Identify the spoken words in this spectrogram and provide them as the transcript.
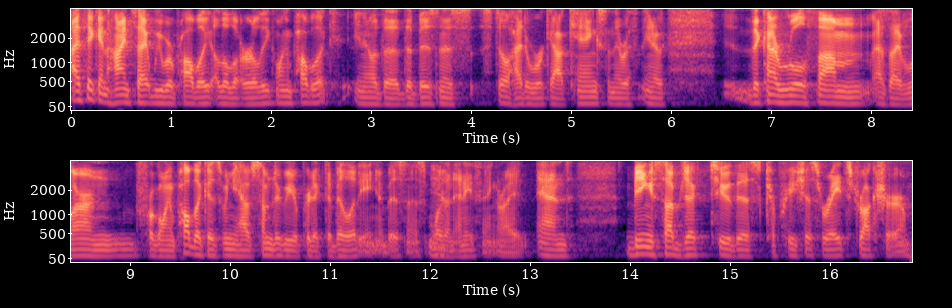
I think in hindsight, we were probably a little early going public. You know, the the business still had to work out kinks, and there were, you know, the kind of rule of thumb, as I've learned for going public, is when you have some degree of predictability in your business more than anything, right? And being subject to this capricious rate structure,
